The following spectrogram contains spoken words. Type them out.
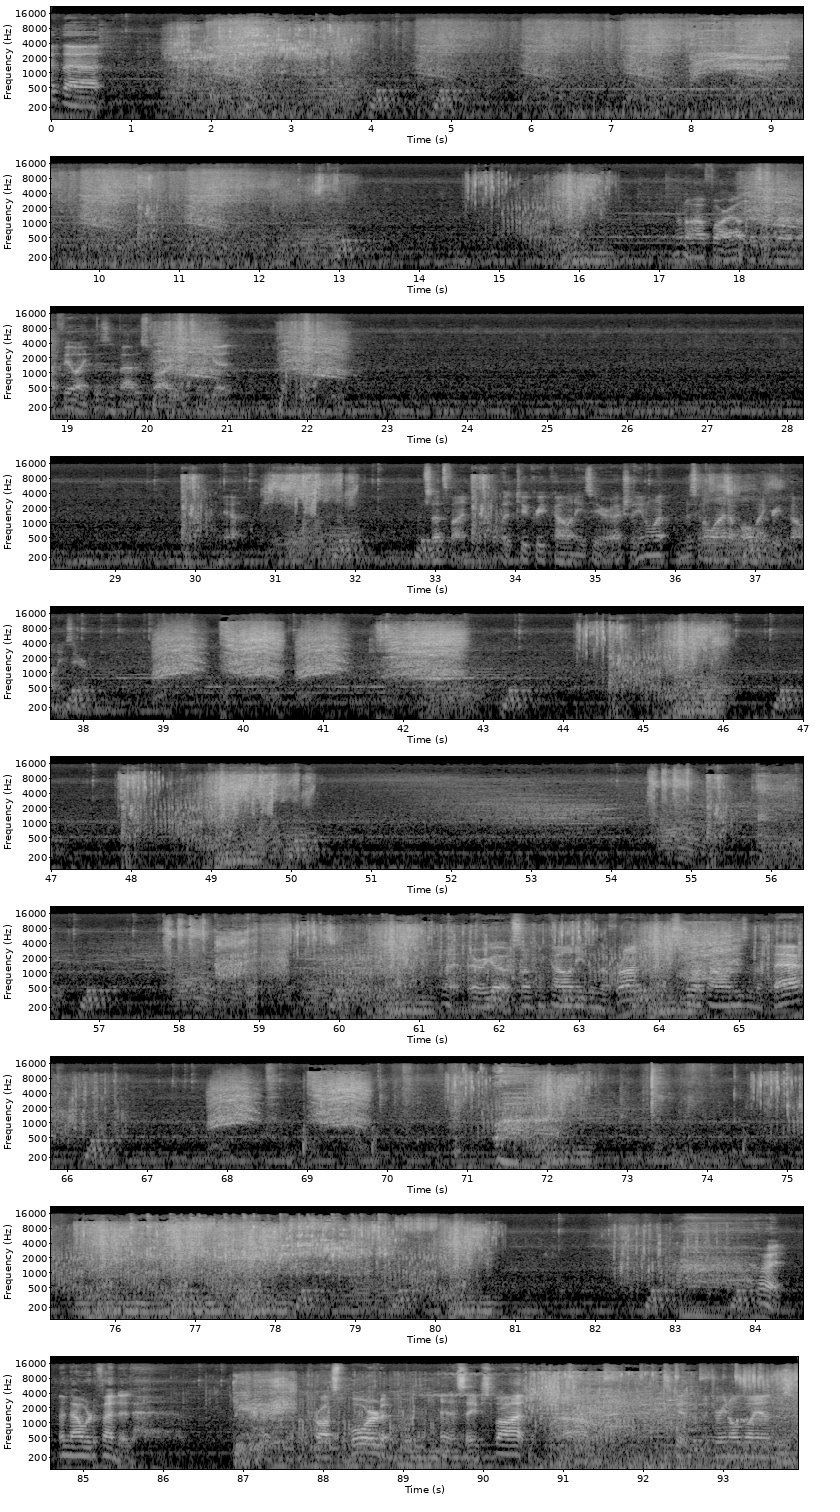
enjoy that. that's fine. We'll put two creep colonies here. Actually, you know what? I'm just going to line up all my creep colonies here. And now we're defended. Across the board, in a safe spot. Um, let's get adrenal glands.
